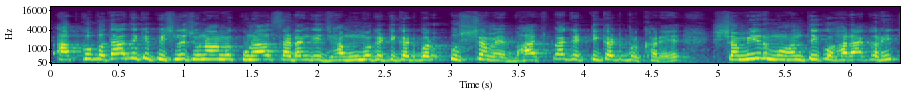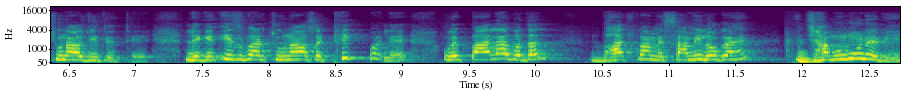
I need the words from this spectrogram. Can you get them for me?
आपको बता दें कि पिछले चुनाव में कुणाल साडंगी झामुमो के टिकट पर, उस समय भाजपा के टिकट पर खड़े शमीर मोहंती को हराकर ही चुनाव जीते थे। लेकिन इस बार चुनाव से ठीक पहले वे पाला बदल भाजपा में शामिल हो गए हैं। झामुमो ने भी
